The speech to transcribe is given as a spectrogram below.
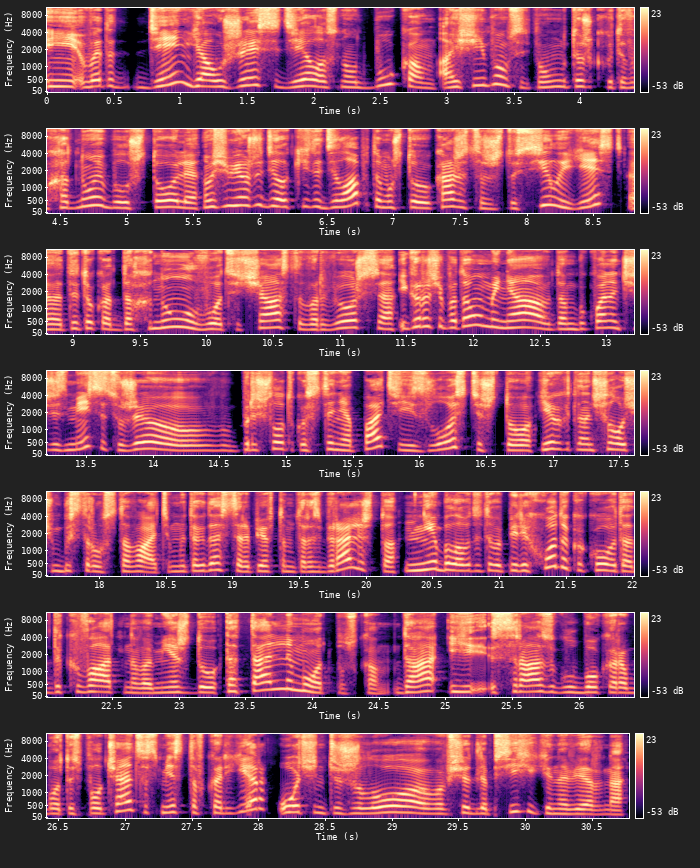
и в этот день я уже сидела с ноутбуком, а еще не помню, кстати, по-моему, тоже какой-то выходной был, что ли. В общем, я уже делала какие-то дела, потому что кажется же, что силы есть, э, ты только отдохнул, вот сейчас ты ворвешься. И, короче, потом у меня там буквально через месяц уже э, пришло такое состояние апатии и злости, что я как-то начала очень быстро уставать. И мы тогда с терапевтом-то разбирали, что не было вот этого перехода какого-то адекватного между тотальным отпуском, да, и сразу глубокой работой. То есть, получается, с места в карьер очень тяжело вообще для психики, наверное,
